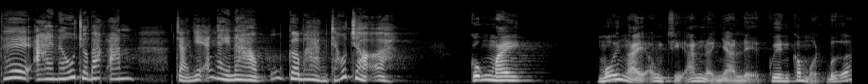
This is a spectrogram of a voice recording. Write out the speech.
thế ai nấu cho bác ăn? Chả nhẽ ngày nào cũng cơm hàng cháo chợ à? Cũng may, mỗi ngày ông chỉ ăn ở nhà Lệ Quyên có một bữa,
